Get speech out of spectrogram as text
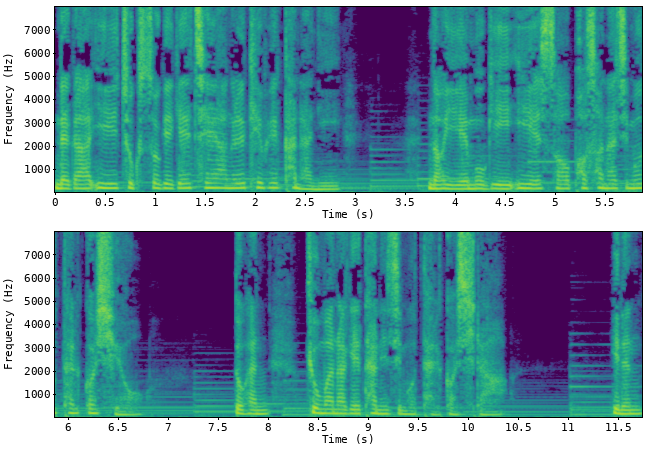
내가 이 족속에게 재앙을 계획하나니 너희의 목이 이에서 벗어나지 못할 것이요 또한 교만하게 다니지 못할 것이라. 이는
